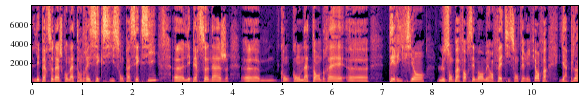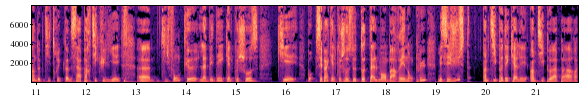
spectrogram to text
les personnages qu'on attendrait sexy sont pas sexy. Euh, les personnages euh, qu'on attendrait euh, terrifiants le sont pas forcément, mais en fait ils sont terrifiants. Enfin, il y a plein de petits trucs comme ça particuliers euh, qui font que la BD est quelque chose qui est bon. C'est pas quelque chose de totalement barré non plus, mais c'est juste un petit peu décalé, un petit peu à part,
